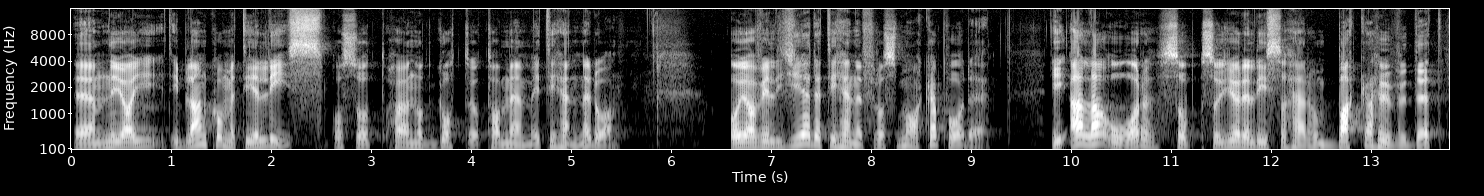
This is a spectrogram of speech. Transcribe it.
Eh, när jag ibland kommer till Elise och så har jag något gott att ta med mig till henne då. Och jag vill ge det till henne för att smaka på det. I alla år så, så gör Elise så här, hon backar huvudet,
